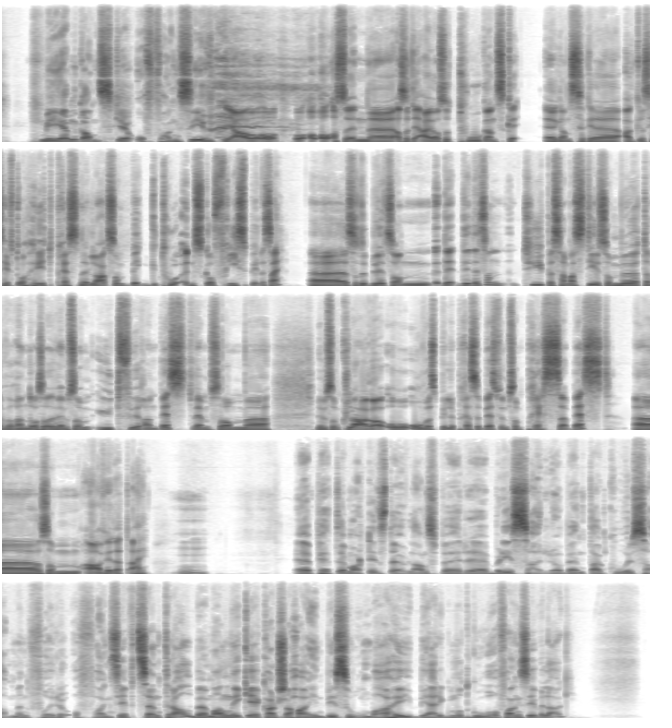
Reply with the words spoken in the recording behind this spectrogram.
med en ganske offensiv Ja, og, og, og altså en, eh, altså det er jo altså to ganske ganske aggressivt og høytpressende lag som begge to ønsker å frispille seg. Uh, så det blir litt sånn Det, det er sånn type samme stil som møter hverandre. Også. Hvem som utfører den best, hvem som, uh, hvem som klarer å overspille presset best, hvem som presser best, som avgjør dette. Mm. Petter Martin Støvland spør blir Sarr og Bentancour sammen for offensivt sentral. Bør man ikke kanskje ha inn Bizoma og Høibjerg mot gode offensive lag?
